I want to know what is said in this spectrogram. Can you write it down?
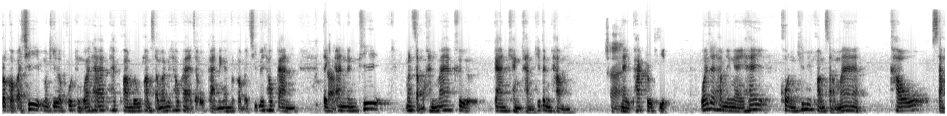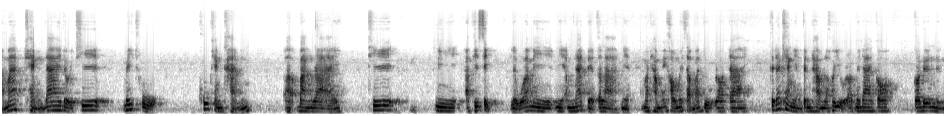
ประกอบอาชีพเมื่อกี้เราพูดถึงว่าถ้าถ้าความรู้ความสามารถไม่เท่ากันอาจจะโอกาสในการประกอบอาชีพไม่เท่ากัน แต่อีกอันหนึ่งที่มันสำคัญมากคือการแข่งขันที่เป็นธรรมในภาคธุรกิจ ว่าจะทำยังไงให้คนที่มีความสามารถเขาสามารถแข่งได้โดยที่ไม่ถูกคู่แข่งขันบางรายที่มีอภิสิทธิ์ หรือว่ามีมีอำนาจเหนือตลาดเนี่ยมาทำให้เขาไม่สามารถอยู่รอดได้ คือถ้าแข่งอย่างเป็นธรรมแล้วเขาอยู่รอดไม่ได้ก็ก็เรื่องหนึ่ง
